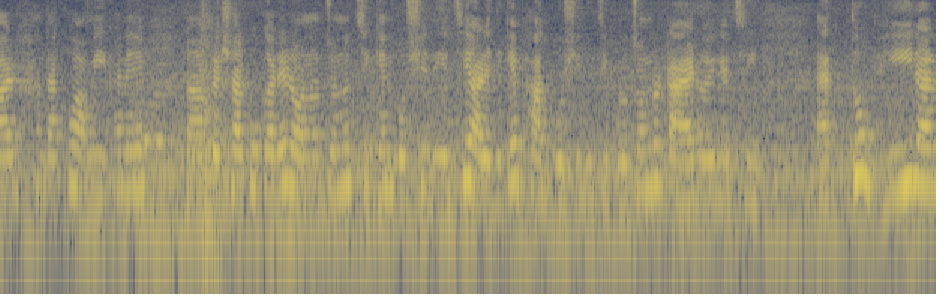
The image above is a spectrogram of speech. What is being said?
আর দেখো, আমি এখানে প্রেশার কুকারে রনোর জন্য চিকেন বসিয়ে দিয়েছি, আর এদিকে ভাত বসিয়ে দিয়েছি, প্রচণ্ড টায়ার্ড হয়ে গেছি। এত ভিড় আর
